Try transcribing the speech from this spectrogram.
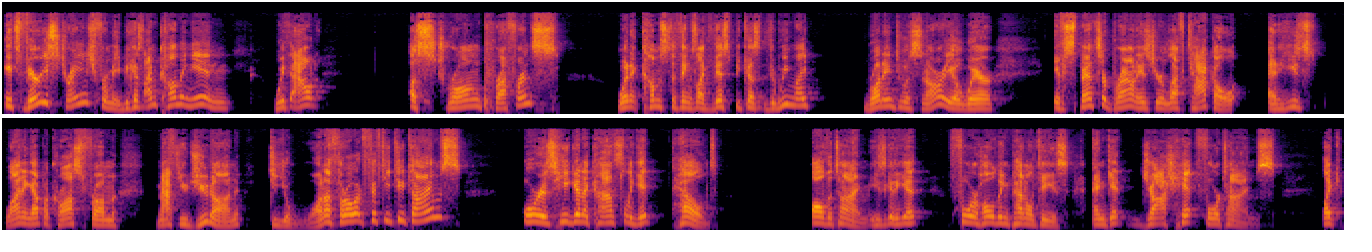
It's very strange for me because I'm coming in without a strong preference when it comes to things like this because we might run into a scenario where if Spencer Brown is your left tackle and he's lining up across from Matthew Judon, do you want to throw it 52 times? Or is he going to constantly get held all the time? He's going to get four holding penalties and get Josh hit four times. Like,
